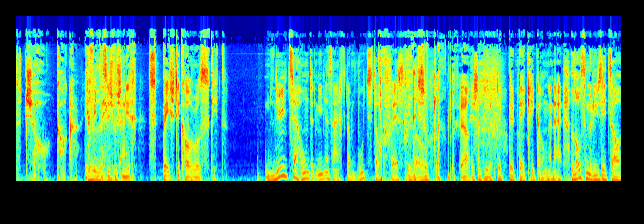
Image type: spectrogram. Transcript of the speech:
Der Joe Cocker. Ich finde, das ist wahrscheinlich das beste Cover, was es gibt. 1969 am Woodstock Festival. Das ist unglaublich, ja. ist natürlich durch, durch die Decke gegangen. Hören wir uns jetzt an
